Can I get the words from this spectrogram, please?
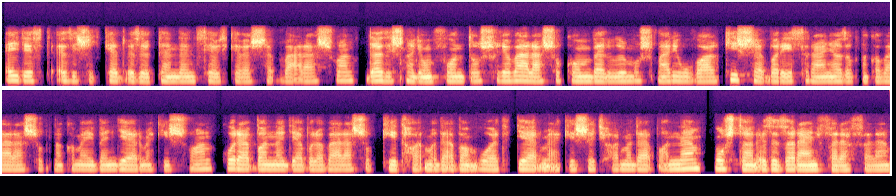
egyrészt ez is egy kedvező tendencia, hogy kevesebb vállás van, de az is nagyon fontos, hogy a vállásokon belül most már jóval kisebb a részaránya azoknak a vállásoknak, amelyben gyermek is van. Korábban nagyjából a vállások kétharmadában volt gyermek, és egy harmadában nem. Mostanra ez az arány fele-fele.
